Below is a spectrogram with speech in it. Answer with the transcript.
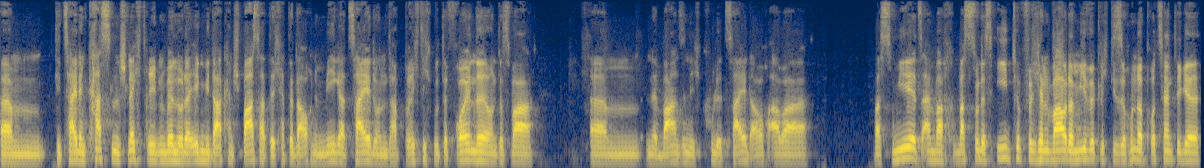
ähm, die Zeit in Kassel schlecht reden will oder irgendwie da keinen Spaß hatte. Ich hatte da auch eine mega Zeit und habe richtig gute Freunde und das war ähm, eine wahnsinnig coole Zeit auch. Aber was mir jetzt einfach, was so das i-Tüpfelchen war oder mir wirklich diese hundertprozentige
